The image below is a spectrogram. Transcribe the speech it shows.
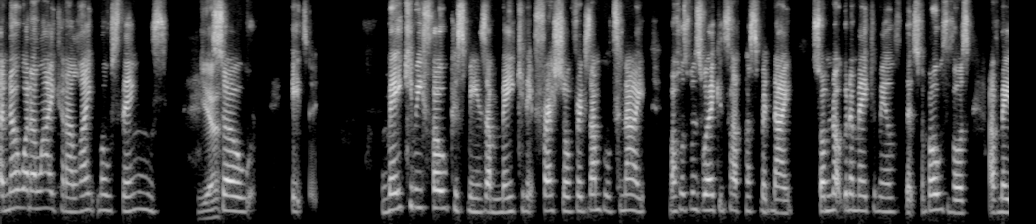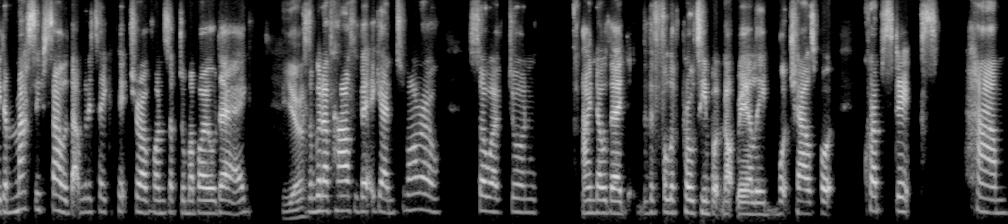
I know what I like and I like most things. Yeah. So it's making me focus means I'm making it fresh. So for example, tonight, my husband's working till half past midnight. So I'm not going to make a meal that's for both of us. I've made a massive salad that I'm going to take a picture of once I've done my boiled egg yeah. because I'm going to have half of it again tomorrow. So I've done, I know they're, they're full of protein, but not really much else, but crab sticks, ham,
